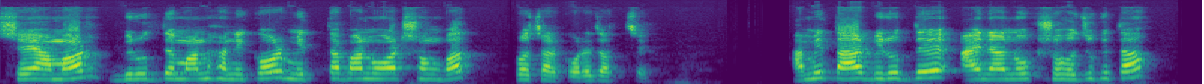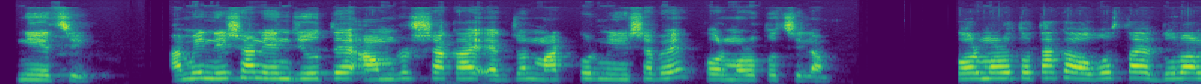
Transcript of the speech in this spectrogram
সে আমার বিরুদ্ধে মানহানিকর মিথ্যা বানোয়াট সংবাদ প্রচার করে যাচ্ছে। আমি তার বিরুদ্ধে আইনানুক সহযোগিতা নিয়েছি। আমি নিশান এনজিওতে আমরুট শাখায় একজন মাঠকর্মী হিসাবে কর্মরত ছিলাম। কর্মরত থাকা অবস্থায় দুলাল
